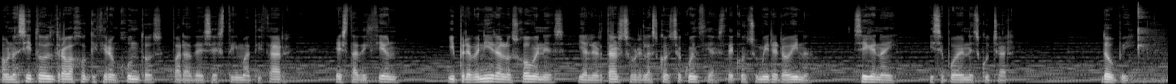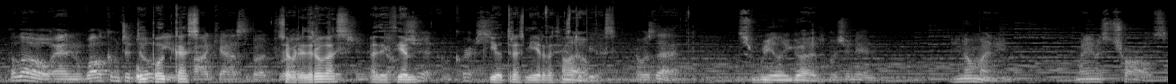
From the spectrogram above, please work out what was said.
Aún así todo el trabajo que hicieron juntos para desestigmatizar esta adicción y prevenir a los jóvenes y alertar sobre las consecuencias de consumir heroína siguen ahí y se pueden escuchar. Dopey. Un podcast sobre drogas, adicción y otras mierdas estúpidas. It's really good. What's your name? You know my name. My name is Charles.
